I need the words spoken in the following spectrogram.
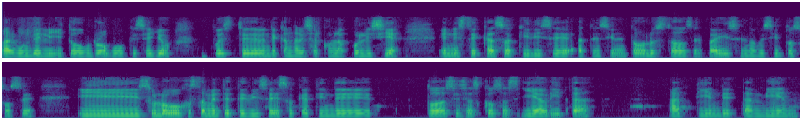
algún delito, un robo, qué sé yo, pues te deben de canalizar con la policía. En este caso aquí dice, atención en todos los estados del país, el 911, y su logo justamente te dice eso, que atiende todas esas cosas y ahorita atiende también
